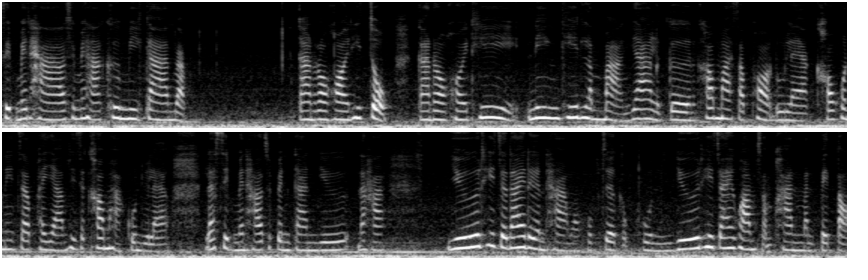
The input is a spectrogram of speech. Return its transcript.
สิบไม้เท้าใช่ไหมคะคือมีการแบบ การรอคอยที่จบ การรอคอยที่นิ่งที่ลำบากยากเหลือเกิน เข้ามาซัพพอร์ตดูแลเขาคนนี้จะพยายามที่จะเข้ามาหาคุณอยู่แล้ว และสิบไม้เท้าจะเป็นการยื้อนะคะ ยื้อที่จะได้เดินทางมาพบเจอกับคุณ ยื้อที่จะให้ความสัมพันธ์มันไปต่อ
